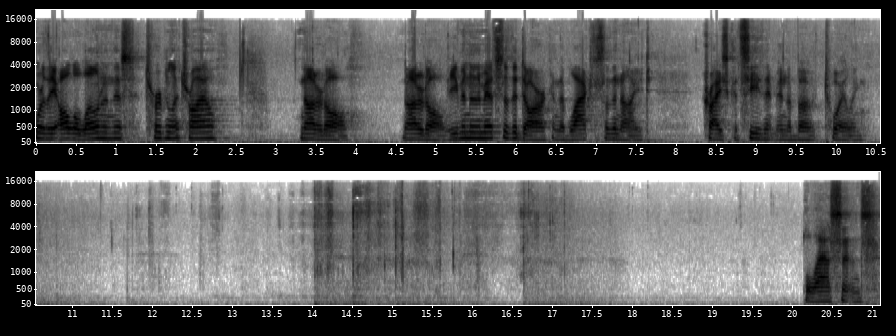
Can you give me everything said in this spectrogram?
were they all alone in this turbulent trial? Not at all. Not at all. Even in the midst of the dark and the blackness of the night, Christ could see them in the boat toiling. The last sentence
